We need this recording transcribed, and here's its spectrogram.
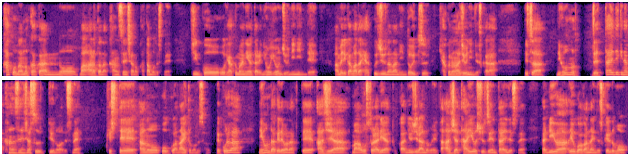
過去7日間の、まあ、新たな感染者の方もですね、人口100万人あたり日本42人で、アメリカまだ117人、ドイツ170人ですから、実は日本の絶対的な感染者数っていうのはですね、決してあの多くはないと思うんですよ。で、これは日本だけではなくて、アジア、まあオーストラリアとかニュージーランドも入れたアジア太陽州全体にですね、理由はよくわかんないんですけれども、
